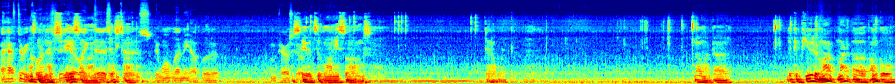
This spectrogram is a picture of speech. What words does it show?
I have to record have this video like this because it won't let me upload it on Periscope. Save it to Lonny songs. That'll work. Oh my god. The computer, my my uh uncle.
